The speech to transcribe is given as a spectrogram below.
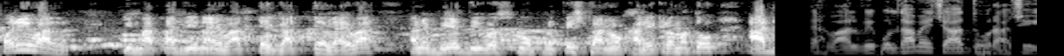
પરિવાર એ માતાજીના એ વાતે ગાતે લાવ્યા અને બે દિવસનો પ્રતિષ્ઠાનો કાર્યક્રમ હતો. આજે અહેવાલ વિપુલ ધામેચા, ધોરાજી.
